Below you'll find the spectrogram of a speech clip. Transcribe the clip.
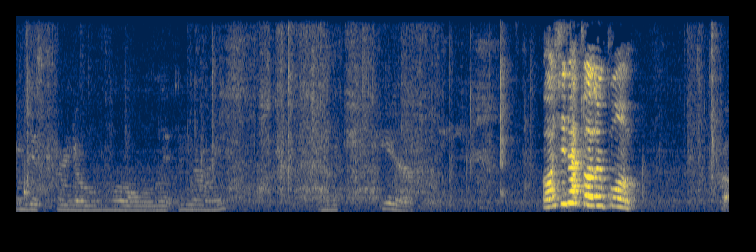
and just kind of roll it nice and carefully. Oh, I see that other clump. Oh,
